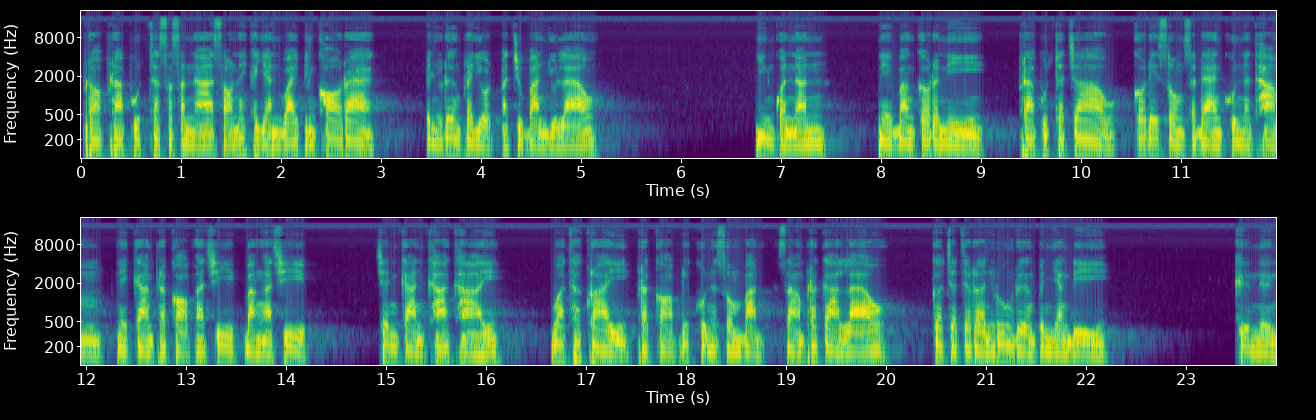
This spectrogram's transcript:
เพราะพระพุทธศาสนาสอนให้ขยันไว้เป็นข้อแรก เป็นเรื่องประโยชน์ปัจจุบันอยู่แล้ว ยิ่งกว่านั้น ในบางกรณี พระพุทธเจ้าก็ได้ทรงแสดงคุณธรรมในการประกอบอาชีพบางอาชีพ เช่นการค้าขาย ว่าถ้าใครประกอบด้วยคุณสมบัติสามประการแล้ว ก็จะเจริญรุ่งเรืองเป็นอย่างดี คือหนึ่ง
